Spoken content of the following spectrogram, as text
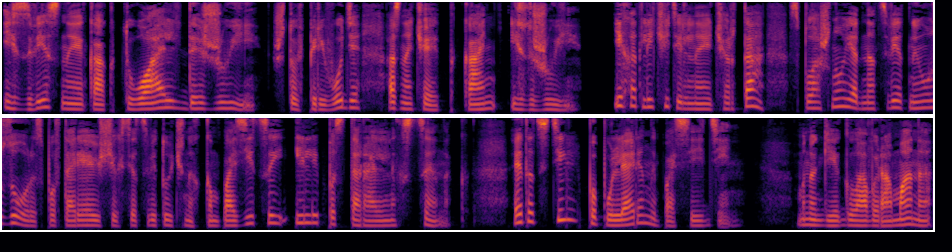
известные как «туаль де жуи», что в переводе означает «ткань из жуи». Их отличительная черта — сплошной одноцветный узор из повторяющихся цветочных композиций или пасторальных сценок. Этот стиль популярен и по сей день. Многие главы романа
